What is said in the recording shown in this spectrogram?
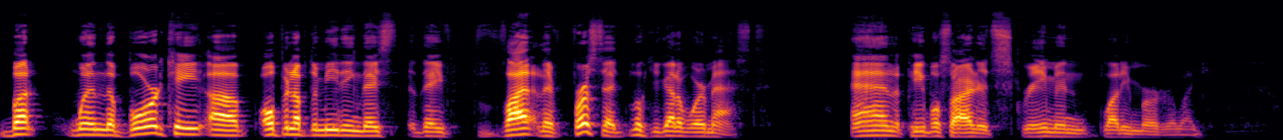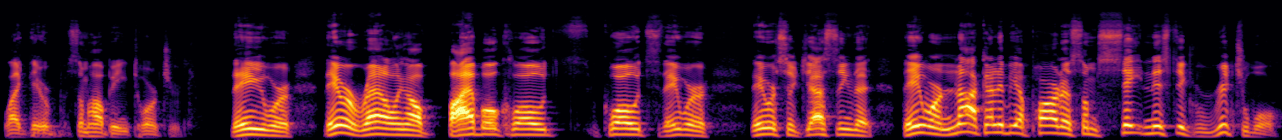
But when the board came, uh, opened up the meeting, they, they, they first said, look, you got to wear masks. And the people started screaming bloody murder, like, like they were somehow being tortured. They were, they were rattling off Bible quotes, quotes. They were they were suggesting that they were not going to be a part of some Satanistic ritual.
